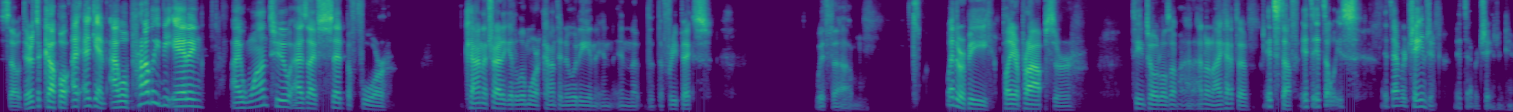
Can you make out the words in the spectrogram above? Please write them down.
So there's a couple. I, again, I will probably be adding. I want to, as I've said before, kind of try to get a little more continuity in in, in the, the, the free picks with um, whether it be player props or team totals. I, I don't know. I have to. It's tough. It's it's always it's ever changing. It's ever changing here.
